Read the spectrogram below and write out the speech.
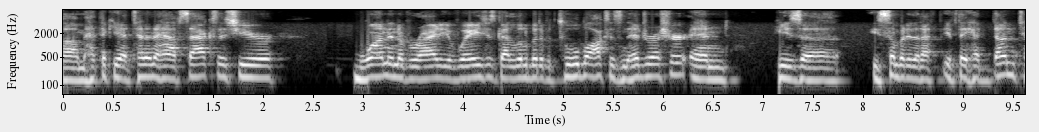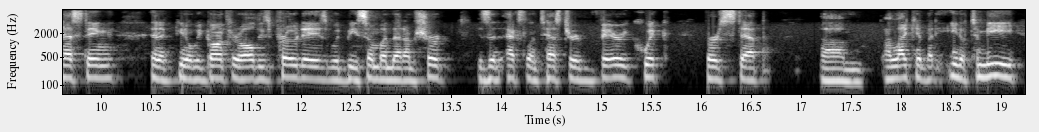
Um, I think he had 10 and a half sacks this year one in a variety of ways. He's got a little bit of a toolbox as an edge rusher, and he's a uh, he's somebody that I, if they had done testing and you know we'd gone through all these pro days, would be someone that I'm sure is an excellent tester. Very quick first step. Um, I like him, but you know, to me,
